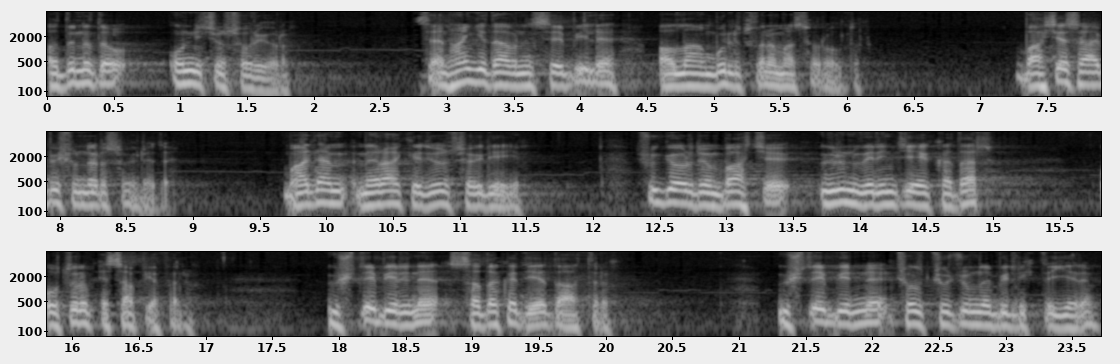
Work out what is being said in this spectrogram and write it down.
Adını da onun için soruyorum. Sen hangi davranış sebebiyle Allah'ın bu lütfuna mazhar oldun? Bahçe sahibi şunları söyledi. Madem merak ediyorsun söyleyeyim. Şu gördüğüm bahçe ürün verinceye kadar oturup hesap yaparım. Üçte birini sadaka diye dağıtırım. Üçte birini çoluk çocuğumla birlikte yerim.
